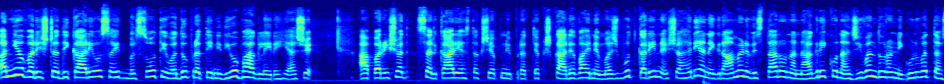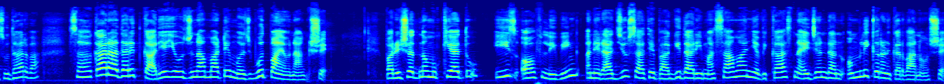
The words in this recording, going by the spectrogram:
અન્ય વરિષ્ઠ અધિકારીઓ સહિત બસોથી વધુ પ્રતિનિધિઓ ભાગ લઈ રહ્યા છે. આ પરિષદ સરકારી હસ્તક્ષેપની પ્રત્યક્ષ કાર્યવાહીને મજબૂત કરીને શહેરી અને ગ્રામીણ વિસ્તારોના નાગરિકોના જીવન ધોરણની ગુણવત્તા સુધારવા, સહકાર આધારિત કાર્ય યોજના માટે મજબૂત પાયો નાખશે. પરિષદનો મુખ્ય હેતુ ઇઝ ઓફ લિવિંગ અને રાજ્યો સાથે ભાગીદારીમાં સામાન્ય વિકાસના એજન્ડાનું અમલીકરણ કરવાનો છે.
